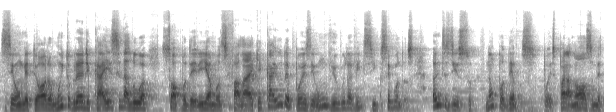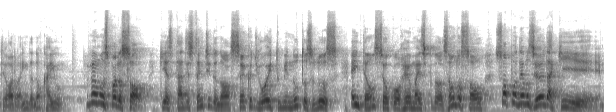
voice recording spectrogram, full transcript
Se um meteoro muito grande caísse na Lua, só poderíamos falar que caiu depois de 1,25 25 segundos. Antes disso, não podemos, pois para nós o meteoro ainda não caiu. Vamos para o Sol, que está distante de nós cerca de 8 minutos-luz. Então, se ocorrer uma explosão do Sol, só podemos ver daqui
